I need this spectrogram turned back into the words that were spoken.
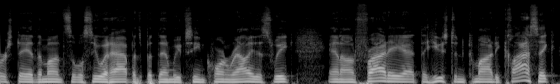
first day of the month, so we'll see what happens. But then we've seen corn rally this week, and on Friday at the Houston Commodity Classic,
